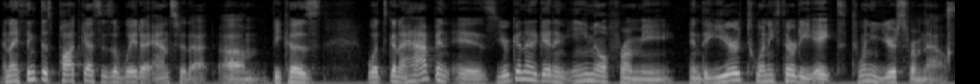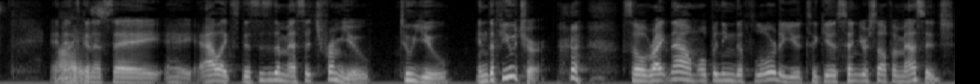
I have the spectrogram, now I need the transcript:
and i think this podcast is a way to answer that um, because what's going to happen is you're going to get an email from me in the year 2038 20 years from now and it's going to say hey alex this is the message from you to you in the future. So right now i'm opening the floor to you to give send yourself a message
